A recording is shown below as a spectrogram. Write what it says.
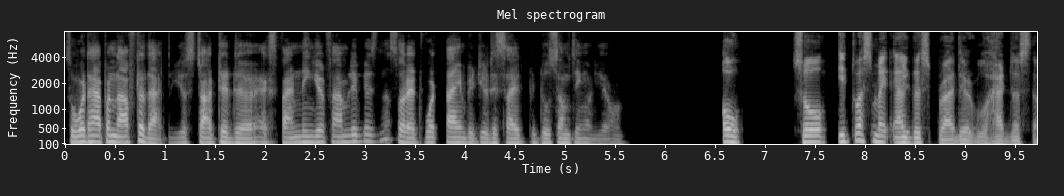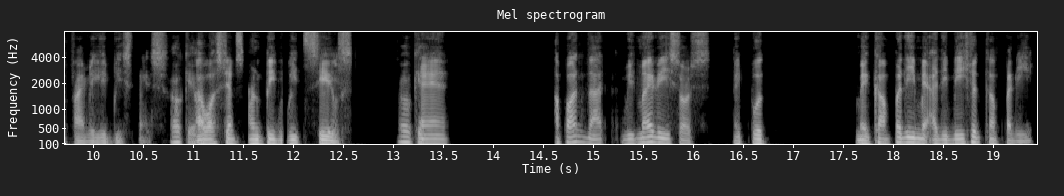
So what happened after that? You started uh, expanding your family business, or at what time did you decide to do something on your own? Oh, so it was my eldest brother who handles the family business. Okay. I was just helping with sales. Okay. And upon that, with my resource, I put my company, my animation company,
